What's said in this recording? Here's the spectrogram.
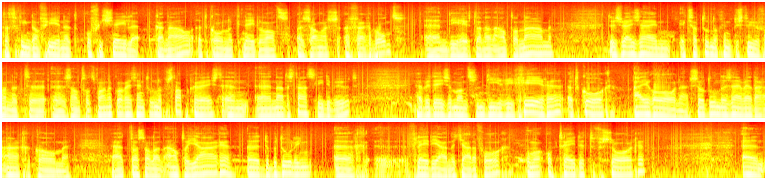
Dat ging dan via het officiële kanaal, het Koninklijk Nederlands Zangersverbond. En die heeft dan een aantal namen. Dus wij zijn, ik zat toen nog in het bestuur van het uh. Wij zijn toen op stap geweest en uh, naar de staatsliedenbuurt hebben deze man zien dirigeren, het koor Airone. Zodoende zijn wij daar aangekomen. Uh, het was al een aantal jaren de bedoeling, verleden jaar en het jaar daarvoor, om een optreden te verzorgen. En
